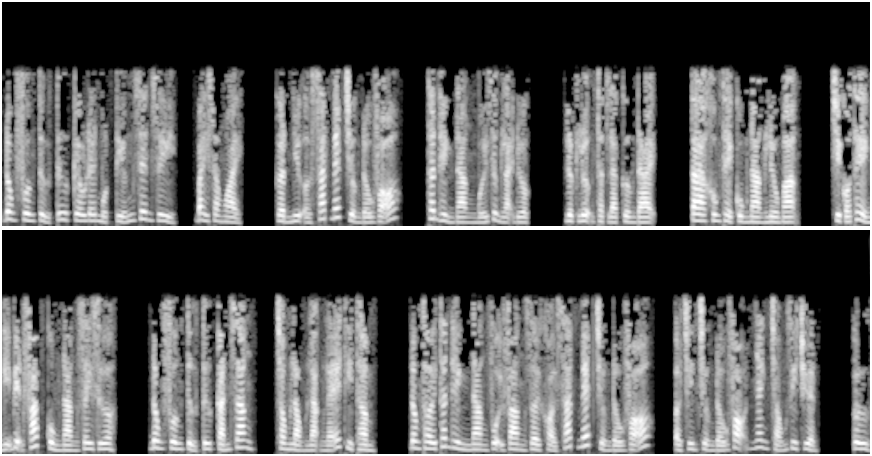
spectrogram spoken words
Đông Phương Tử Tư kêu lên một tiếng rên rỉ, bay ra ngoài, gần như ở sát mép trường đấu võ, thân hình nàng mới dừng lại được. Lực lượng thật là cường đại, ta không thể cùng nàng liều mạng, chỉ có thể nghĩ biện pháp cùng nàng dây dưa. Đông Phương Tử Tư cắn răng, trong lòng lặng lẽ thì thầm. Đồng thời thân hình nàng vội vàng rời khỏi sát mép trường đấu võ, ở trên trường đấu võ nhanh chóng di chuyển. Ừ,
